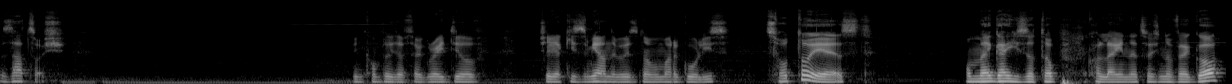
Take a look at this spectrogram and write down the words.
za coś. Been complete after a great deal of... Czyli jakieś zmiany były znowu Margulis. Co to jest? Omega Izotop, kolejne coś nowego.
